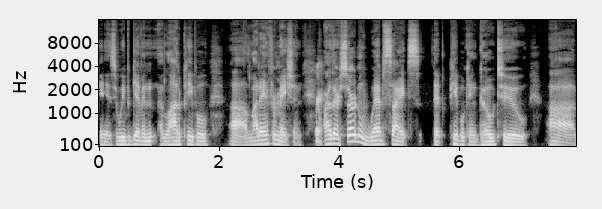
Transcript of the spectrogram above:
is we've given a lot of people uh, a lot of information. Sure. Are there certain websites that people can go to uh,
